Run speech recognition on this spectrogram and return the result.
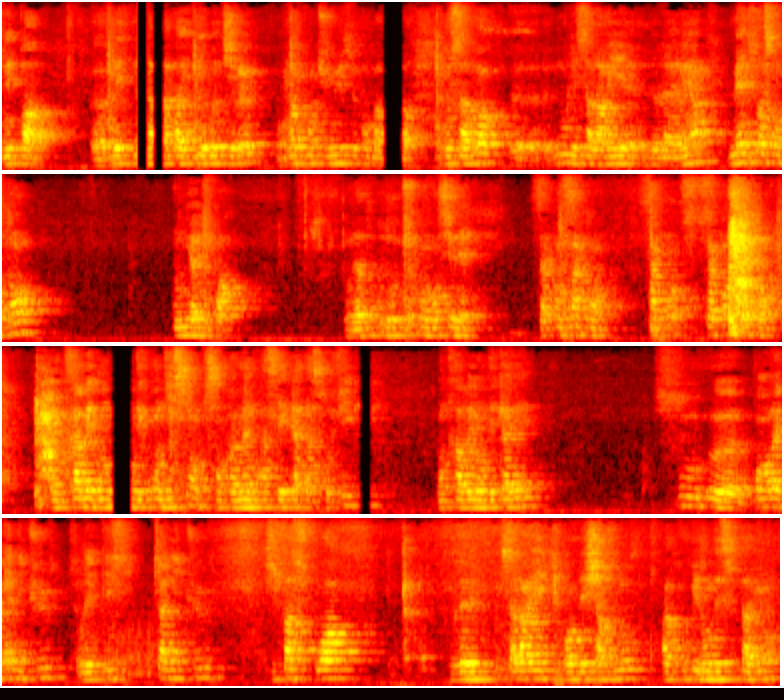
n'est pas, euh, n'a pas été retirée, on va continuer ce combat. Il faut savoir, euh, nous les salariés de l'aérien, même 60 ans, on n'y arrive pas. On a beaucoup de ruptures conventionnelles. 55 ans, 50, 57 ans. On travaille dans des conditions qui sont quand même assez catastrophiques. On travaille en décalé. Sous, euh, pendant la canicule, sur les pistes canicules, qui fasse froid. Vous avez beaucoup de salariés qui portent des charges lourdes, accroupis dans des sous-avions.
